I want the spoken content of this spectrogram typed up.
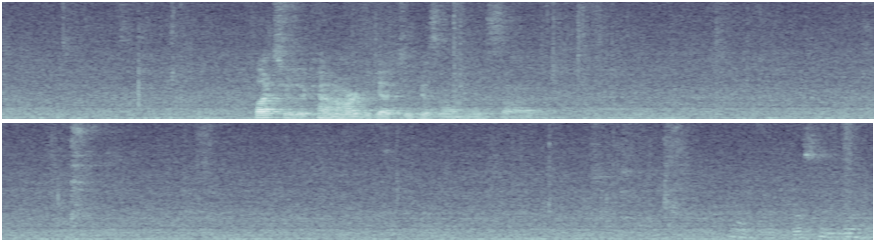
Flexors are kind of hard to get to because they're on the inside. This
